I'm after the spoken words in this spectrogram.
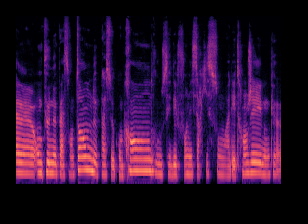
Euh, on peut ne pas s'entendre, ne pas se comprendre, ou c'est des fournisseurs qui sont à l'étranger, donc euh,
